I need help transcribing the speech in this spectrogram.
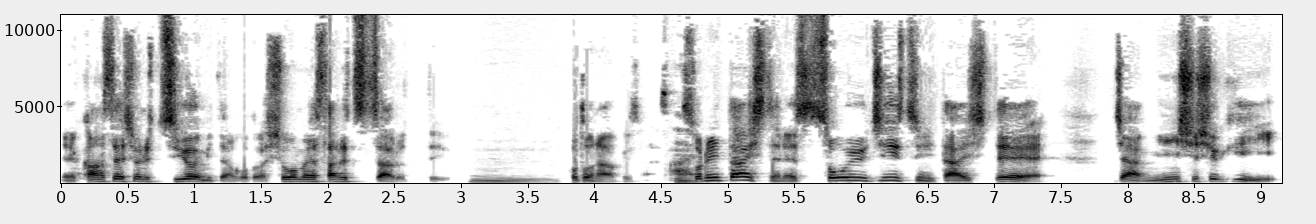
えー、感染症に強いみたいなことが証明されつつあるっていうことなわけじゃないですか。はい、それに対してね、そういう事実に対して、じゃあ民主主義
